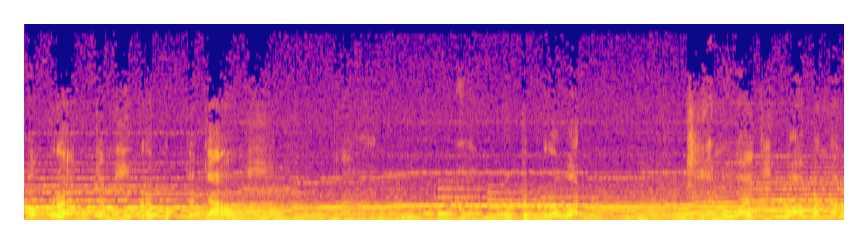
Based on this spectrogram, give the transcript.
ห้องพระจะมีพระพุทธเจ้ามี พุทธประวัติ เขียนไว้ที่ขวาผนัง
